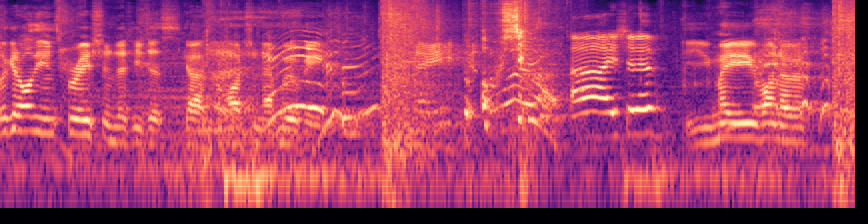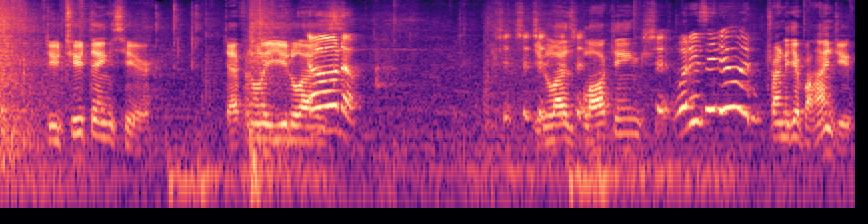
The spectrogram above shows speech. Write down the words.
Look at all the inspiration that he just got from watching that movie. Oh shit! Ah, I should have. You may want to do two things here. Definitely utilize Oh no! Shit, shit, shit. utilize shit. blocking. Shit, what is he doing? Trying to get behind you.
